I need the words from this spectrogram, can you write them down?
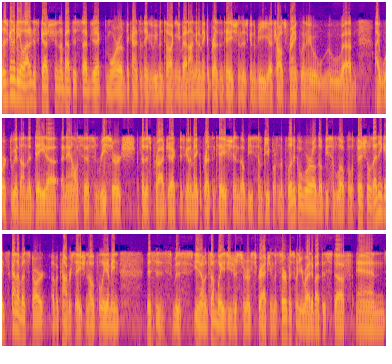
There's going to be a lot of discussion about this subject, more of the kinds of things we've been talking about. I'm going to make a presentation. There's going to be uh, Charles Franklin, who, who uh, I worked with on the data analysis and research for this project, is going to make a presentation. There'll be some people from the political world. There'll be some local officials. I think it's kind of a start of a conversation, hopefully. I mean, this is was you know in some ways you're just sort of scratching the surface when you write about this stuff and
